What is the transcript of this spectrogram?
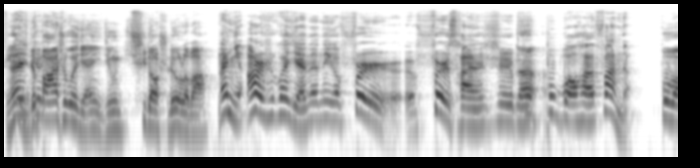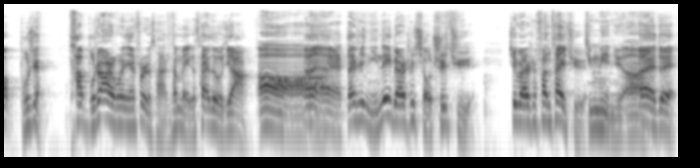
你看你这八十块钱已经去掉十六了吧？那你二十块钱的那个份儿呃份儿餐是不不包含饭的不包不是，它不是二十块钱份儿餐，它每个菜都有价。啊啊？哎啊，哎，但是你那边是小吃区，这边是饭菜区。精品区啊，哎，对。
